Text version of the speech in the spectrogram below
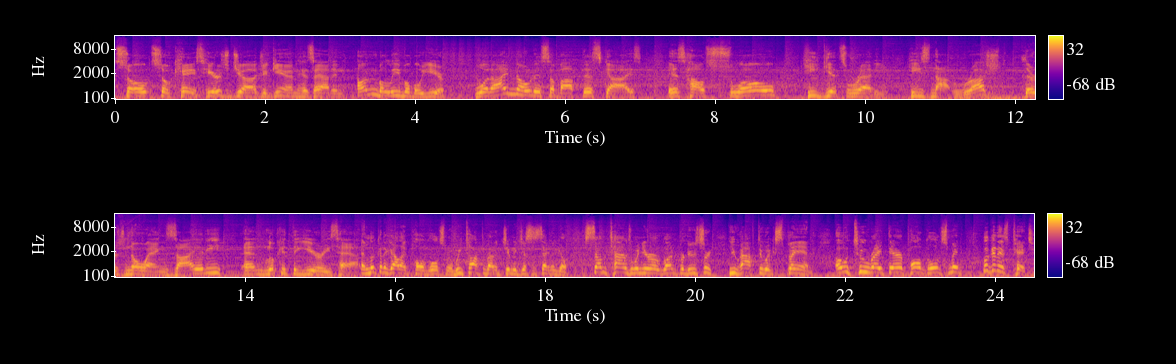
So, so Case, here's Judge again, has had an unbelievable year. What I notice about this, guys, is how slow he gets ready. He's not rushed. There's no anxiety. And look at the year he's had. And look at a guy like Paul Goldschmidt. We talked about it, Jimmy, just a second ago. Sometimes when you're a run producer, you have to expand. 0-2 right there, Paul Goldschmidt. Look at this pitch.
